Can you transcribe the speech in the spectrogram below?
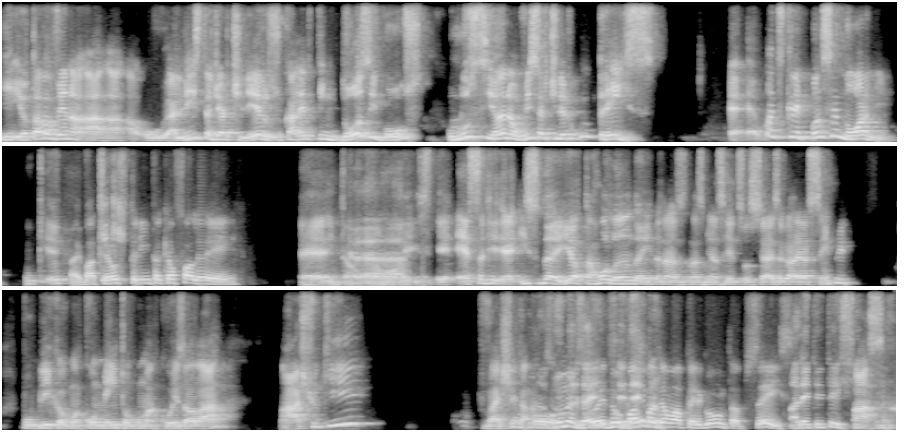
E eu tava vendo a, a, a, a lista de artilheiros: o Caleri tem 12 gols, o Luciano é o vice-artilheiro com 3. É, é uma discrepância enorme. Que, Aí bateu que... os 30 que eu falei, hein? É, então, é. essa de, é, isso daí, ó, tá rolando ainda nas, nas minhas redes sociais, a galera sempre publica alguma, comenta alguma coisa lá. Acho que vai chegar. Os números aí, Ô, Edu, posso lembram? fazer uma pergunta para vocês? Falei 35. Passa. Né?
